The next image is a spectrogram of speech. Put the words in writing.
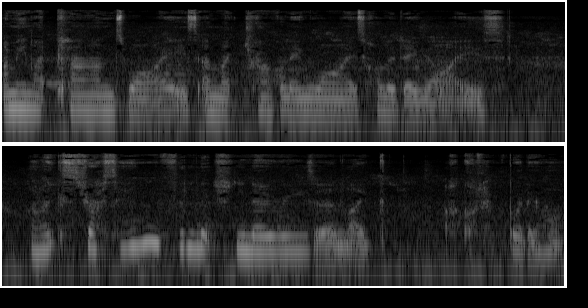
I mean like plans wise and like traveling wise holiday wise I'm like stressing for literally no reason. Like oh god I'm boiling hot.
